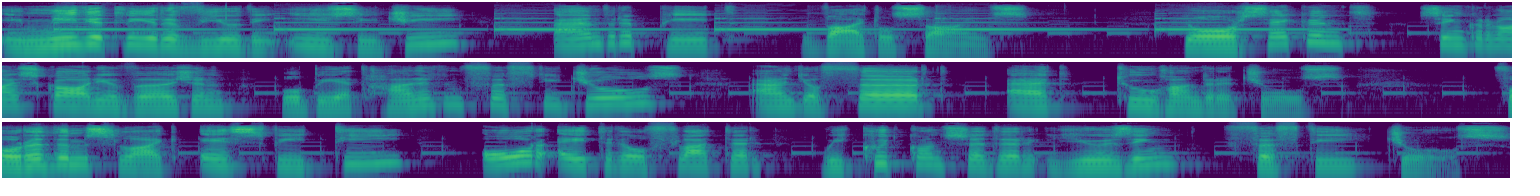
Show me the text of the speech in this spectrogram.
immediately review the ECG and repeat vital signs. Your second synchronized cardioversion will be at 150 joules and your third at 200 joules. For rhythms like SVT or atrial flutter, we could consider using 50 joules.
